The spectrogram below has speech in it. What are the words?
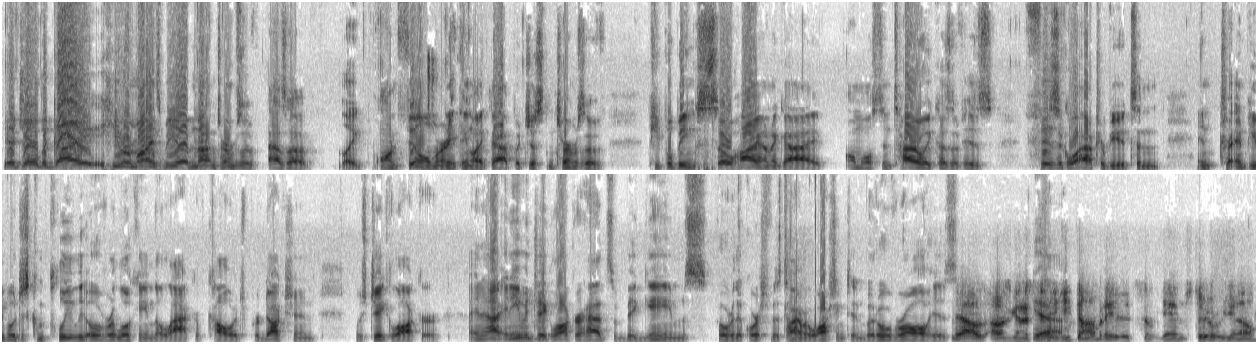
Yeah joel the guy he reminds me of not in terms of as a like on film or anything like that but just in terms of people being so high on a guy almost entirely because of his physical attributes and and and people just completely overlooking the lack of college production was Jake Locker. And, I, and even Jake Locker had some big games over the course of his time at Washington, but overall his yeah, I was, was going to say yeah. he dominated some games too, you know.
